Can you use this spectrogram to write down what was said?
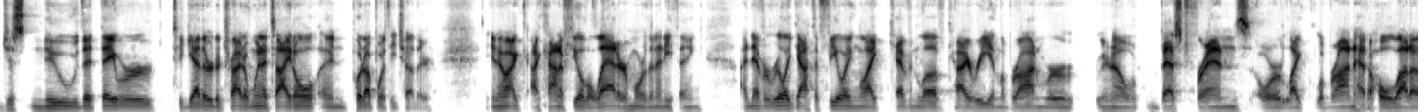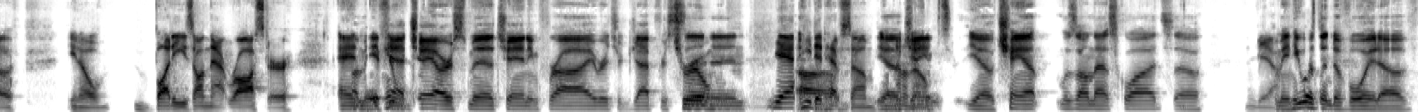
just knew that they were together to try to win a title and put up with each other? You know, I, I kind of feel the latter more than anything. I never really got the feeling like Kevin Love, Kyrie, and LeBron were, you know, best friends or like LeBron had a whole lot of, you know, buddies on that roster. And I mean, if yeah, J.R. Smith, Channing Frye, Richard Jefferson, True. and Yeah, he did Um, have some. you know James, you know Champ was on that squad. So Yeah. I mean, he wasn't devoid of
